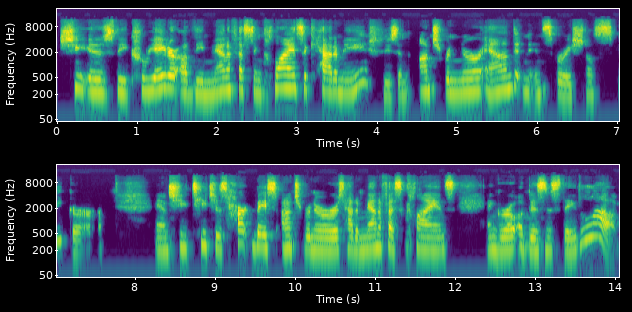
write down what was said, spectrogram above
She is the creator of the Manifesting Clients Academy. She's an entrepreneur and an inspirational speaker. And she teaches heart based entrepreneurs how to manifest clients and grow a business they love.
